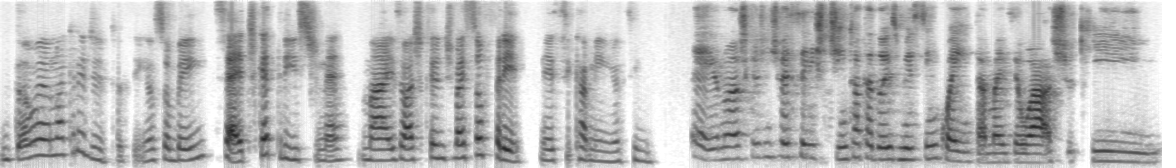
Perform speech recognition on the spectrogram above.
Então eu não acredito, assim, eu sou bem cética, é triste, né? Mas eu acho que a gente vai sofrer nesse caminho, assim. É, eu não acho que a gente vai ser extinto até 2050, mas eu acho que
